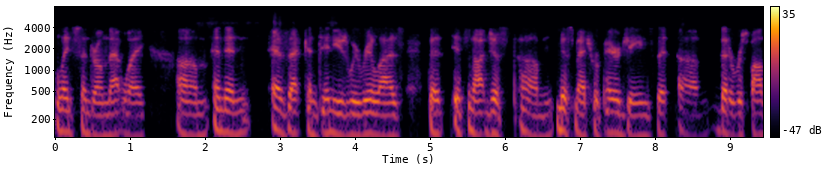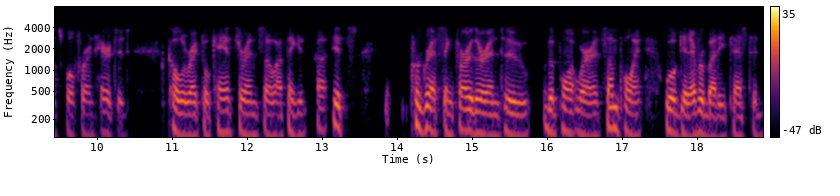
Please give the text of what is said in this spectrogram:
Lynch syndrome that way. Um, and then as that continues, we realize that it's not just um, mismatch repair genes that um, that are responsible for inherited colorectal cancer, and so I think it, uh, it's progressing further into the point where at some point we'll get everybody tested.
